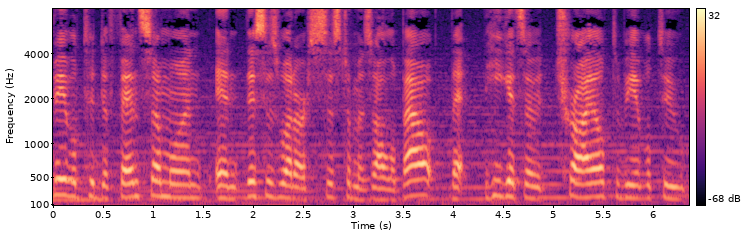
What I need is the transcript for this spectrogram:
be able to defend someone and this is what our system is all about that he gets a trial to be able to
